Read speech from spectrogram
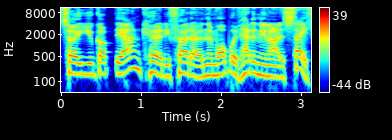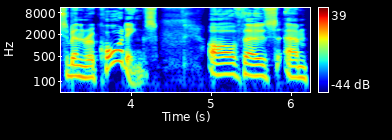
So you've got the Alan Kurdi photo, and then what we've had in the United States have been the recordings of those um,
